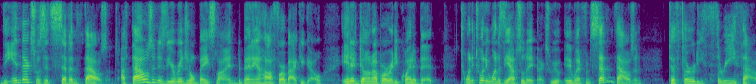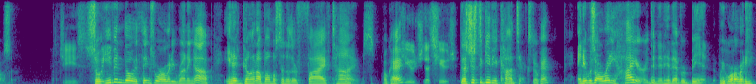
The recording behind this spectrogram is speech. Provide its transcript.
the index was at 7,000. A 1,000 is the original baseline, depending on how far back you go. It had gone up already quite a bit. 2021 is the absolute apex. We, it went from 7,000 to 33,000. Jeez. So even though things were already running up, it had gone up almost another five times. Okay? Huge. That's huge. That's just to give you context, okay? And it was already higher than it had ever been. We were already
